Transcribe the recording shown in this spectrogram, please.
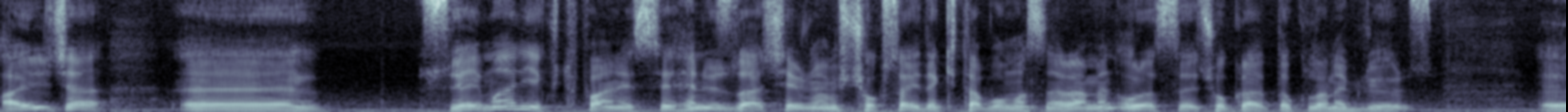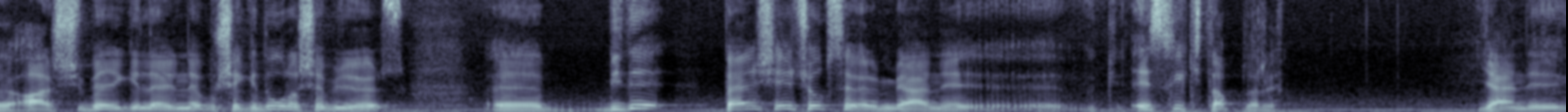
Ayrıca e, Süleymaniye Kütüphanesi henüz daha çevrilmemiş çok sayıda kitap olmasına rağmen orası çok rahatlıkla kullanabiliyoruz. E, arşiv belgelerine bu şekilde ulaşabiliyoruz. E, bir de ben şeyi çok severim yani e, eski kitapları. Yani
